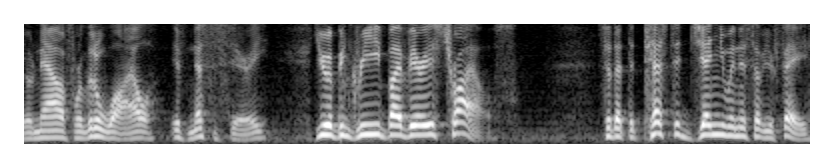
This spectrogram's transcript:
though now for a little while, if necessary, you have been grieved by various trials, so that the tested genuineness of your faith,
